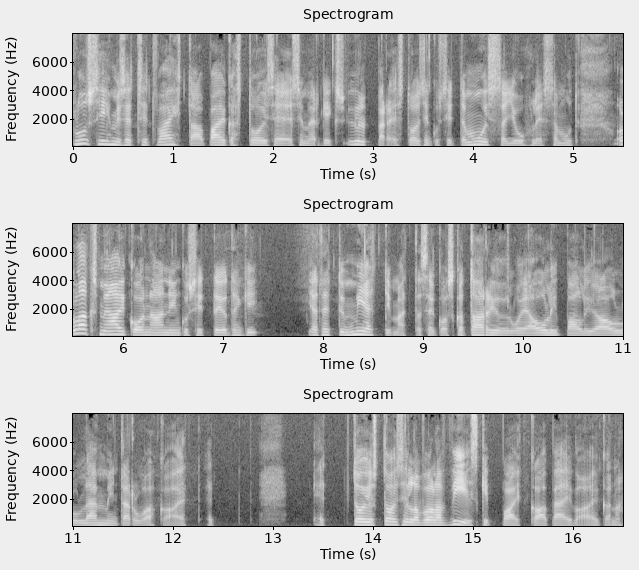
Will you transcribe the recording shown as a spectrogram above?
Plus ihmiset sitten vaihtaa paikasta toiseen esimerkiksi ylppäreissä toisin kuin sitten muissa juhlissa, mutta ollaanko me aikoinaan niin kuin sitten jotenkin jätetty miettimättä se, koska tarjoiluja oli paljon ja ollut lämmintä ruokaa, et, et tois, toisilla voi olla viisikin paikkaa päiväaikana.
